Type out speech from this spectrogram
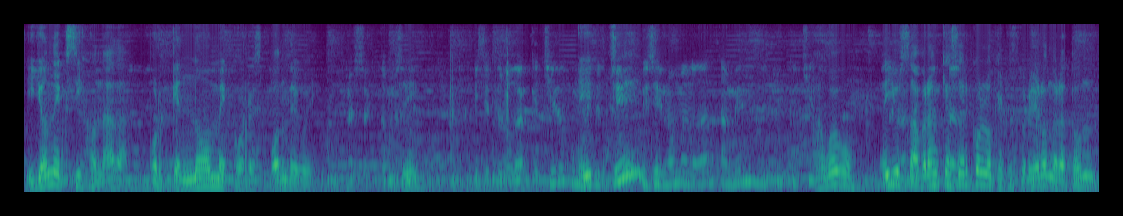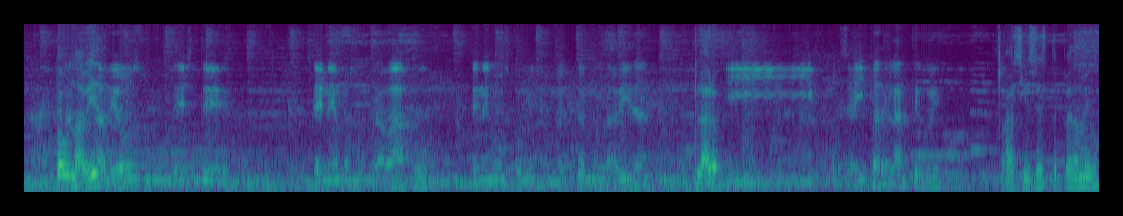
Y yo no exijo nada. Porque no me corresponde, güey. Exactamente. ¿Sí? Y si te lo dan, qué chido, como dices sí, Y si no me lo dan, también dices tú, qué chido. A huevo. Ellos sabrán qué hacer con lo que construyeron durante toda una vida. Dios, este, tenemos un trabajo, tenemos cómo someternos la vida. Claro. Y pues de ahí para adelante, güey. Así es este pedo, amigo.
